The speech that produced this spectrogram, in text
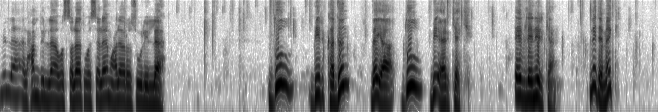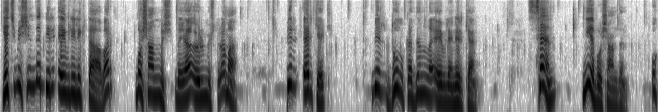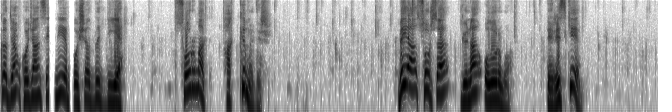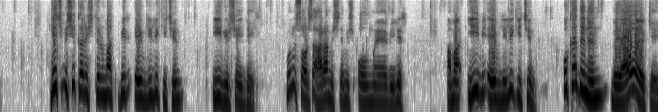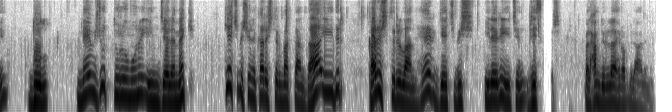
Bismillah, elhamdülillah ve salatu ve selamu ala Resulillah. Dul bir kadın veya dul bir erkek evlenirken ne demek? Geçmişinde bir evlilik daha var. Boşanmış veya ölmüştür ama bir erkek bir dul kadınla evlenirken sen niye boşandın? O kocan, kocan seni niye boşadı diye sormak hakkı mıdır? Veya sorsa günah olur mu? Deriz ki geçmişi karıştırmak bir evlilik için iyi bir şey değil. Bunu sorsa haram işlemiş olmayabilir. Ama iyi bir evlilik için o kadının veya o erkeğin dul mevcut durumunu incelemek geçmişini karıştırmaktan daha iyidir. Karıştırılan her geçmiş ileri için risktir. Velhamdülillahi Rabbil Alemin.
